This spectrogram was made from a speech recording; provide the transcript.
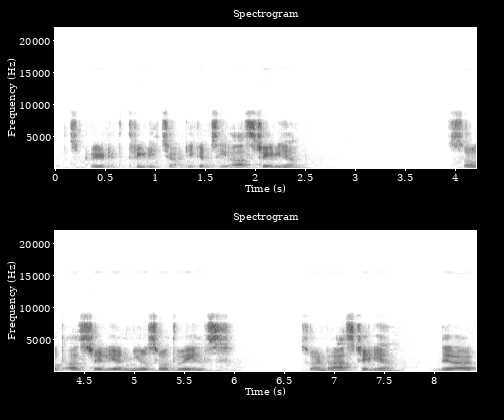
let's create a 3d chart. You can see Australia South Australia New South Wales. So under Australia there are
